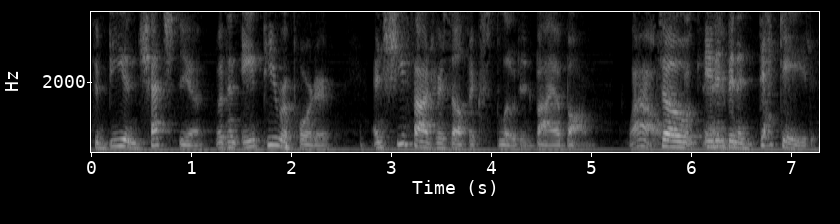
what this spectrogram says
to be in Chechnya was an AP reporter, and she found herself exploded by a bomb. Wow. So okay. it had been a decade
